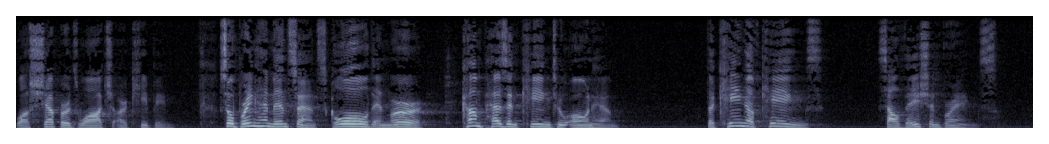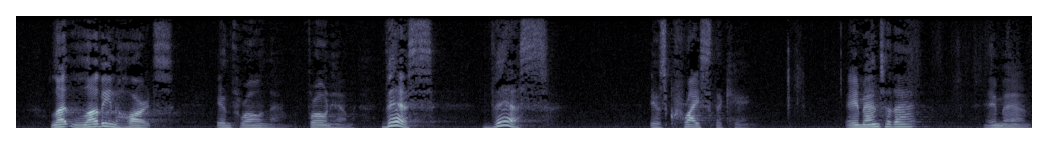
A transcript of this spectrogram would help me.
while shepherds watch are keeping. So bring him incense, gold, and myrrh. Come, peasant king, to own him. The King of kings, salvation brings. Let loving hearts enthrone them, throne him. This, this is Christ the King. Amen to that? Amen.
